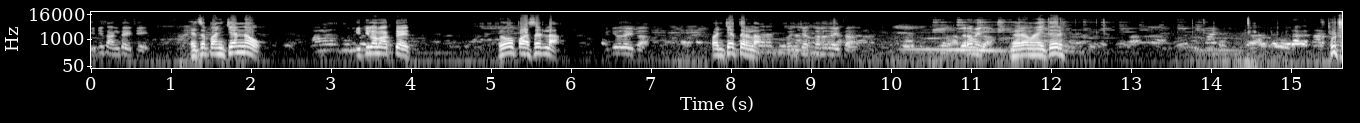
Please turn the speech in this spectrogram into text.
किती सांगता याचे? ह्याचं पंच्याण्णव. कितीला मागतायत? हो पासष्टला. कितीला जायचा? पंच्याहत्तरला. पंच्याहत्तरला जायचा. गरम आहे का गरम आहे तर. उठ.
